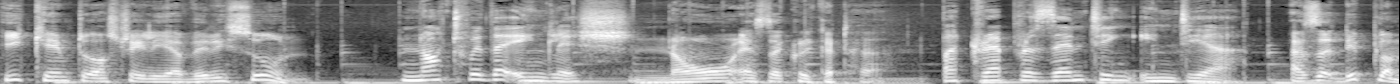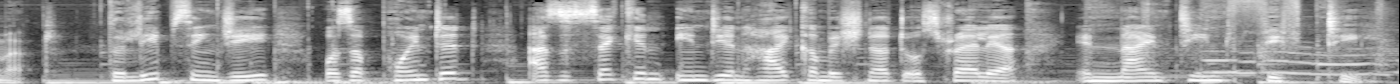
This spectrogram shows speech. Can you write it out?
he came to Australia very soon, Not with the English, nor as a cricketer, but representing India. as a diplomat. Dulip Singh Ji was appointed as the second Indian High Commissioner to Australia in 1950.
